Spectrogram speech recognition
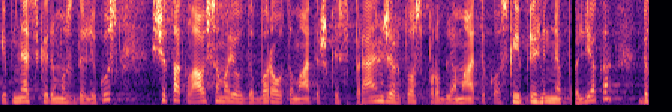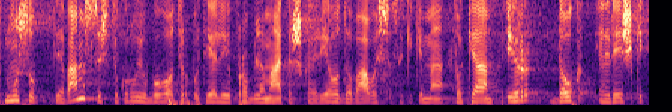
kaip neatskiriamus dalykus, šitą klausimą jau dabar automatiškai sprendžia ir tos problematikos kaip ir nepalieka, bet mūsų tėvams iš tikrųjų buvo truputėlį problematiška ir jie vadovavosi, sakykime, tokia ir daug, reiškia,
